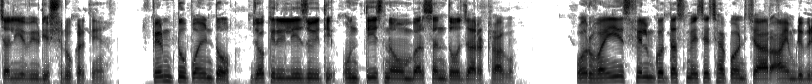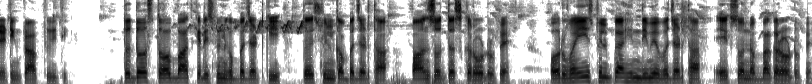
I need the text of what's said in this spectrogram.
चलिए वीडियो शुरू करते हैं। फ़िल्म 2.0 जो कि रिलीज़ हुई थी 29 नवंबर सन 2018 को। और वहीं इस फ़िल्म को 10 में से 6.4 आई एम रेटिंग प्राप्त हुई थी। तो दोस्तों, अब बात करें इस फ़िल्म का बजट की तो इस फ़िल्म का बजट था 510 करोड़ रुपए और वहीं इस फ़िल्म का हिंदी में बजट था 190 करोड़ रुपए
